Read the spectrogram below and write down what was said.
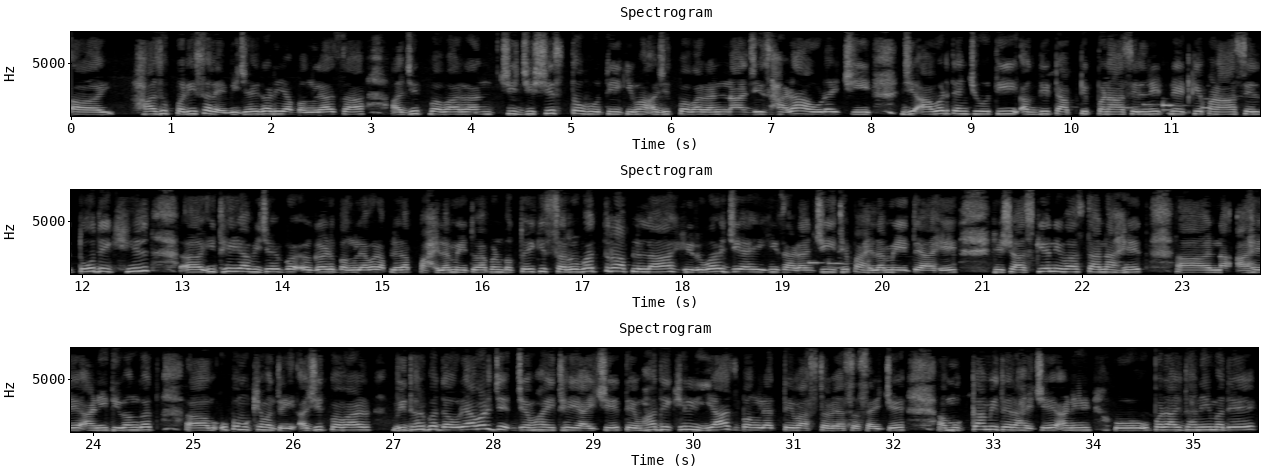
हा जो परिसर आहे विजयगड या बंगल्याचा अजित पवारांची जी शिस्त होती किंवा अजित पवारांना जी झाडं आवडायची जी आवड त्यांची होती अगदी टापटिपणा असेल नीटनेटकेपणा असेल तो देखील इथे या विजयगड बंगल्यावर आपल्याला पाहायला मिळतोय. आपण बघतोय की सर्वत्र आपल्याला हिरवळ जी आहे ही झाडांची इथे पाहायला मिळते आहे. हे शासकीय निवासस्थान आहेत आहे आणि दिवंगत उपमुख्यमंत्री अजित पवार विदर्भ दौऱ्यावर जे जेव्हा इथे यायचे तेव्हा देखील याच बंगल्यात ते वास्तव्यास असायचे. मुक्कामी ते राहायचे आणि उपराजधानीमध्ये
